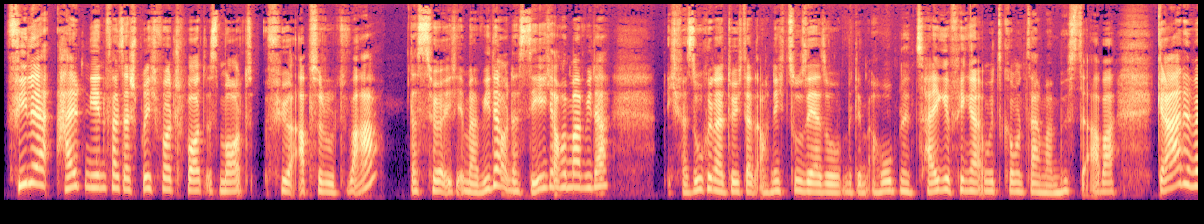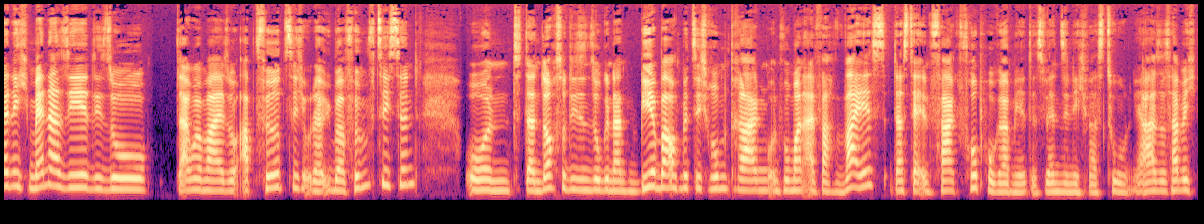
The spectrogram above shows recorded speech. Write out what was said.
Viele halten jedenfalls das Sprichwort Sport ist Mord für absolut wahr. Das höre ich immer wieder und das sehe ich auch immer wieder ich versuche natürlich dann auch nicht zu sehr so mit dem erhobenen Zeigefinger irgendwie zu kommen und sagen, man müsste aber, gerade wenn ich Männer sehe, die so, sagen wir mal, so ab 40 oder über 50 sind und dann doch so diesen sogenannten Bierbauch mit sich rumtragen und wo man einfach weiß, dass der Infarkt vorprogrammiert ist, wenn sie nicht was tun. Ja, also das habe ich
